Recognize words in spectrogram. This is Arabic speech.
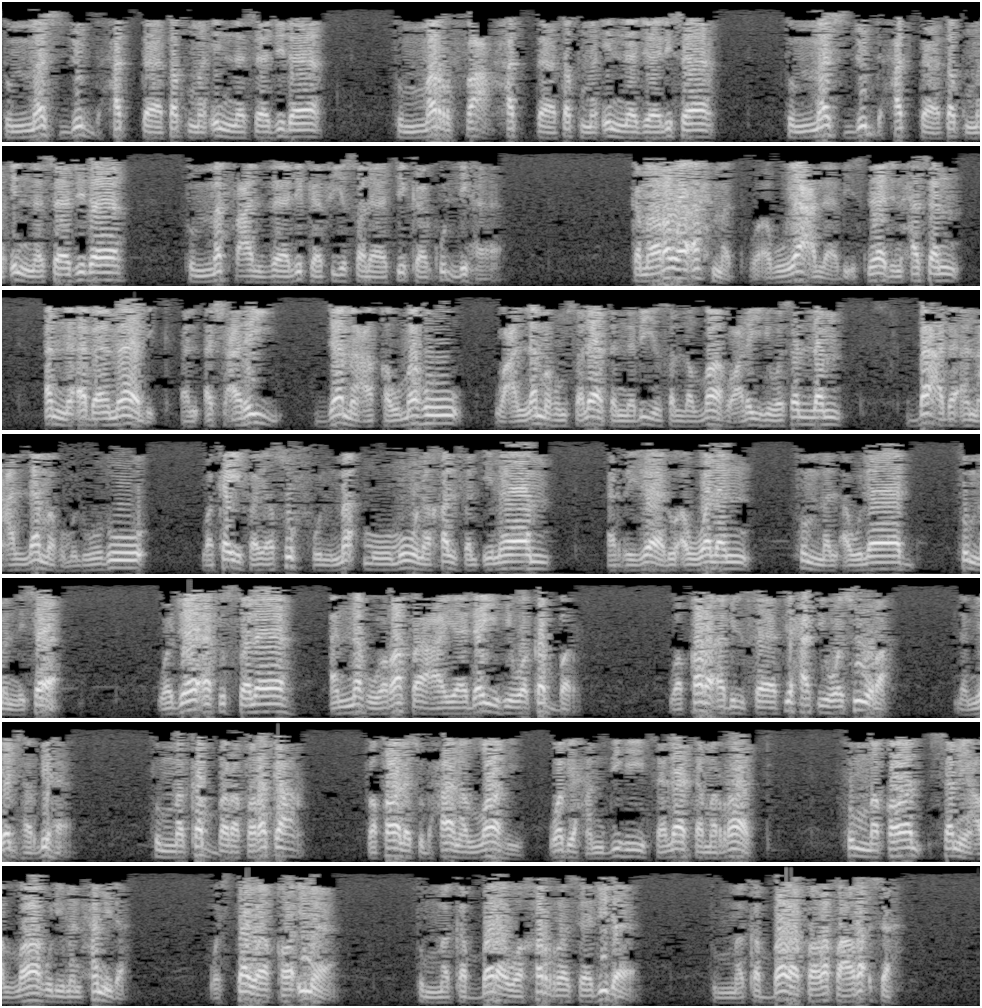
ثم اسجد حتى تطمئن ساجدا ثم ارفع حتى تطمئن جالسا ثم اسجد حتى تطمئن ساجدا ثم افعل ذلك في صلاتك كلها. كما روى أحمد وأبو يعلى بإسناد حسن أن أبا مالك الأشعري جمع قومه وعلمهم صلاة النبي صلى الله عليه وسلم بعد أن علمهم الوضوء وكيف يصف المأمومون خلف الإمام الرجال أولا ثم الأولاد ثم النساء. وجاء في الصلاة أنه رفع يديه وكبر وقرأ بالفاتحة وسورة لم يجهر بها ثم كبر فركع فقال سبحان الله وبحمده ثلاث مرات. ثم قال سمع الله لمن حمده واستوى قائما. ثم كبر وخر ساجدا. ثم كبر فرفع رأسه.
